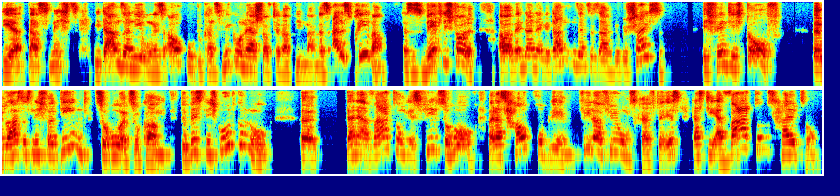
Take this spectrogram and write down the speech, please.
dir das nichts. Die Darmsanierung ist auch gut. Du kannst Mikronährstofftherapie machen. Das ist alles prima. Das ist wirklich toll. Aber wenn deine Gedankensätze sagen, du bist scheiße, ich finde dich doof, Äh, du hast es nicht verdient, zur Ruhe zu kommen. Du bist nicht gut genug. Äh, deine Erwartung ist viel zu hoch, weil das Hauptproblem vieler Führungskräfte ist, dass die Erwartungshaltung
